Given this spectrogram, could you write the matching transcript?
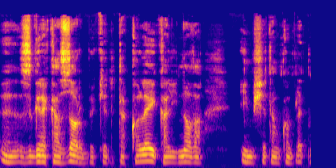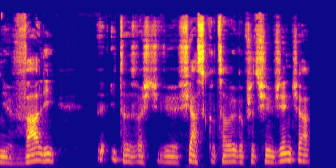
y, z Greka Zorby, kiedy ta kolejka linowa im się tam kompletnie wali y, i to jest właściwie fiasko całego przedsięwzięcia,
